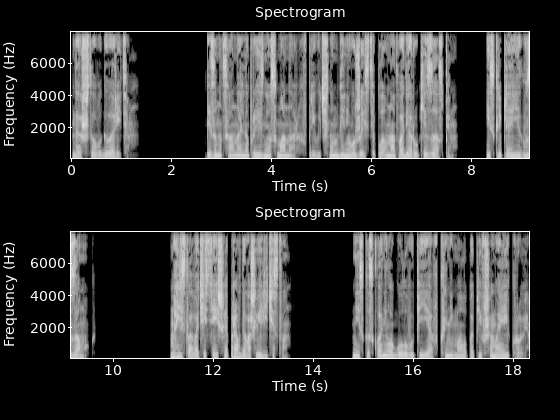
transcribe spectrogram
«Да что вы говорите?» Безэмоционально произнес монарх в привычном для него жесте, плавно отводя руки за спину и скрепляя их в замок. «Мои слова — чистейшая правда, Ваше Величество». Низко склонила голову пиявка, немало попившая моей крови.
